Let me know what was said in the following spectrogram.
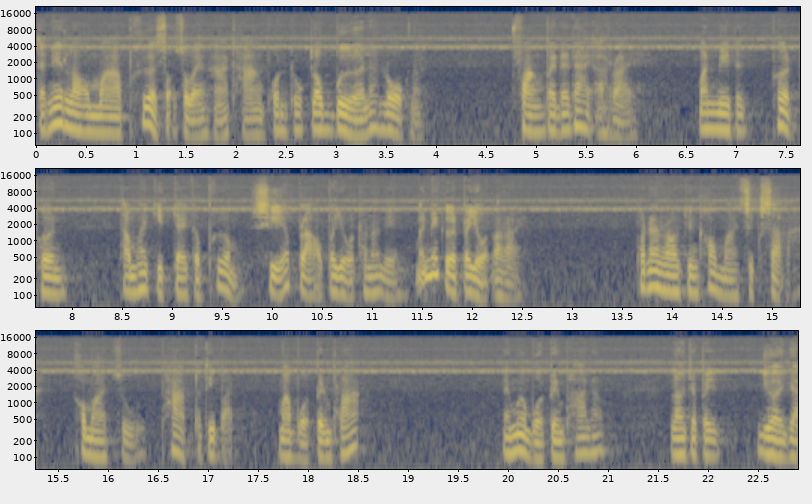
แต่นี่เรามาเพื่อสแสวงหาทางพ้นทุกข์เราเบื่อแล้วโลกนะฟังไปได้ได้อะไร มันมีแต่เพลิดเพลินทำให้จิตใจกระเพื่อมเสียเปล่าประโยชน์เท่านั้นเอง มันไม่เกิดประโยชน์อะไร เพราะนั้นเราจึงเข้ามาศึกษา เข้ามาสู่ภาคปฏิบัติ มาบวชเป็นพระ ในเมื่อบวชเป็นพระแล้ว เราจะไปเยื่อใย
